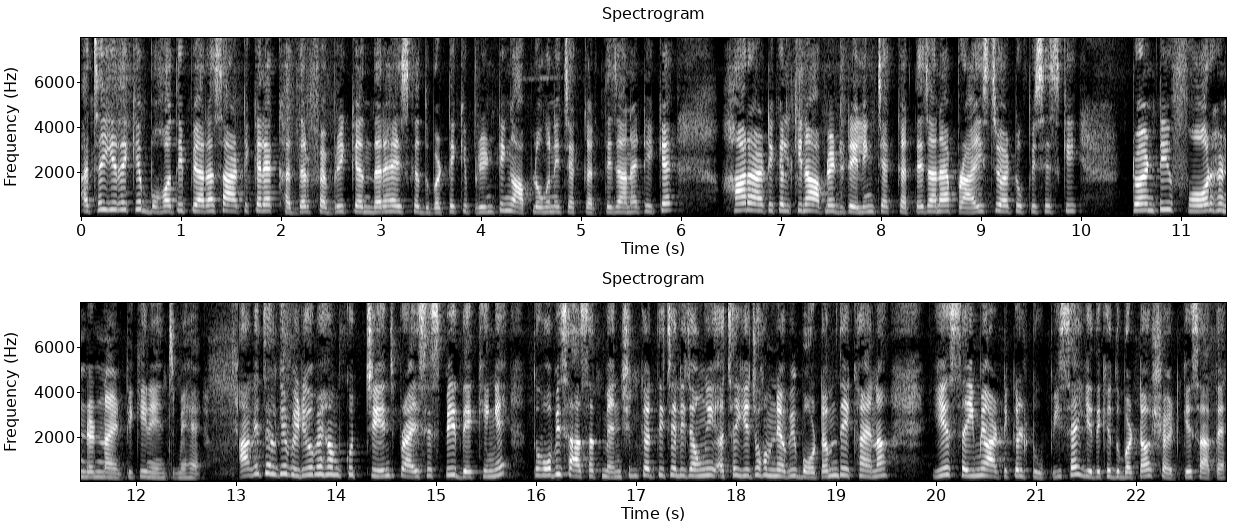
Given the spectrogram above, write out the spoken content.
अच्छा ये देखिए, बहुत ही प्यारा सा आर्टिकल है। खद्दर फैब्रिक के अंदर है। इसके दुबट्टे की प्रिंटिंग आप लोगों ने चेक करते जाना है, ठीक है? हर आर्टिकल की ना आपने डिटेलिंग चेक करते जाना है। प्राइस जो है टू पीसेस की ट्वेंटी फोर हंड्रेड नाइन्टी की रेंज में है। आगे चल के वीडियो में हम कुछ चेंज प्राइसेस भी देखेंगे तो वो भी साथ साथ मेंशन करती चली जाऊँगी। अच्छा ये जो हमने अभी बॉटम देखा है ना, ये सही में आर्टिकल टू पीस है, ये देखिए दुबट्टा और शर्ट के साथ है।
